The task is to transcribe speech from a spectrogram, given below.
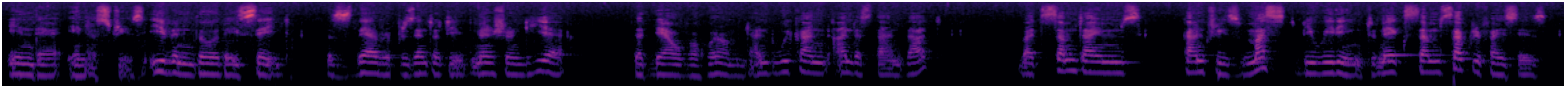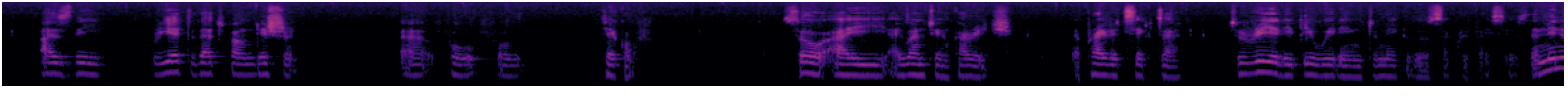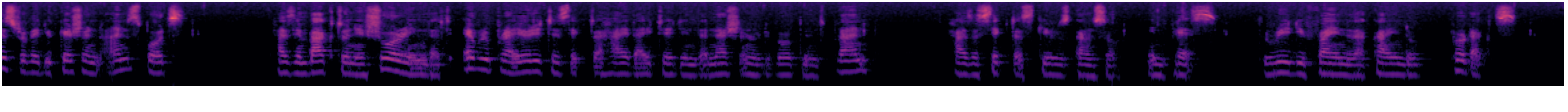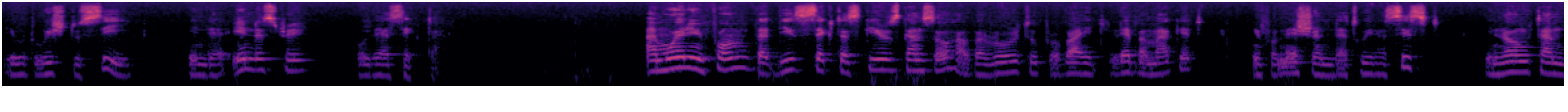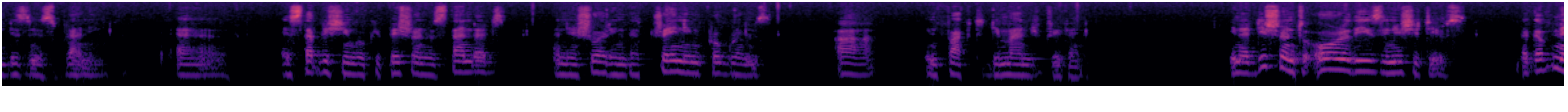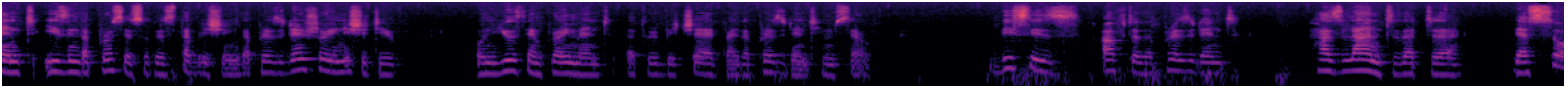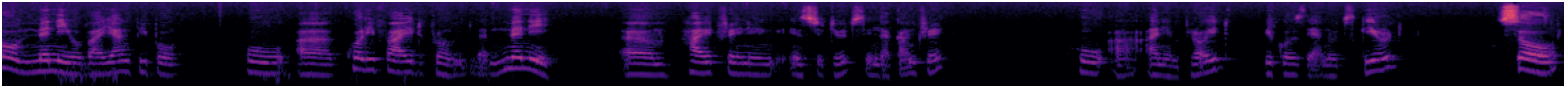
in their industries, even though they said, as their representative mentioned here, that they are overwhelmed. And we can understand that, but sometimes countries must be willing to make some sacrifices as they create that foundation uh, for, for takeoff. So I, I want to encourage the private sector to really be willing to make those sacrifices. The Ministry of Education and Sports has embarked on ensuring that every priority sector highlighted in the National Development Plan has a sector skills council in place to redefine the kind of products they would wish to see in their industry or their sector. I'm well informed that these sector skills council have a role to provide labor market information that will assist in long-term business planning, uh, establishing occupational standards, and ensuring that training programs are in fact demand-driven. In addition to all these initiatives, the government is in the process of establishing the presidential initiative on youth employment that will be chaired by the president himself. This is after the president has learned that uh, there are so many of our young people who are qualified from the many um, high training institutes in the country who are unemployed because they are not skilled. So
